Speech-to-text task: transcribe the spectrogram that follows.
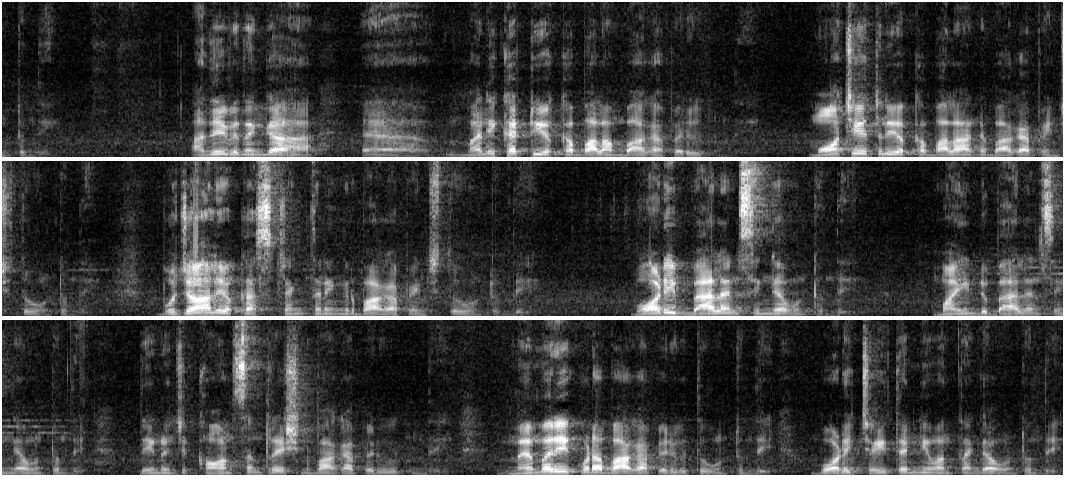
ఉంటుంది. అదేవిధంగా మణికట్టు యొక్క బలం బాగా పెరుగుతుంది. మోచేతుల యొక్క బలాన్ని బాగా పెంచుతూ ఉంటుంది. భుజాల యొక్క స్ట్రెంగ్తనింగ్ని బాగా పెంచుతూ ఉంటుంది. బాడీ బ్యాలెన్సింగ్గా ఉంటుంది. మైండ్ బ్యాలెన్సింగ్గా ఉంటుంది. దీని నుంచి కాన్సన్ట్రేషన్ బాగా పెరుగుతుంది. మెమరీ కూడా బాగా పెరుగుతూ ఉంటుంది. బాడీ చైతన్యవంతంగా ఉంటుంది.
